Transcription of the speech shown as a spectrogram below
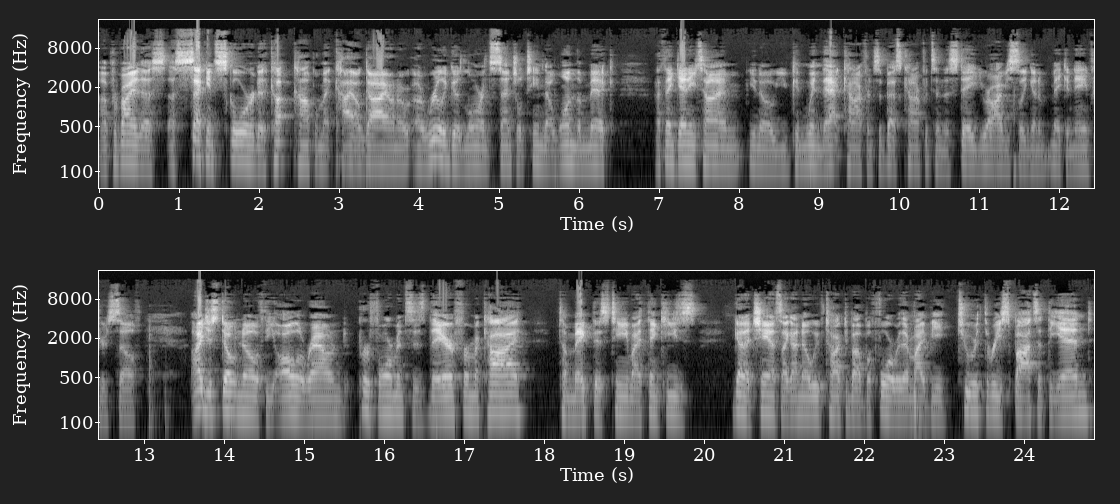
uh, provided a, a, second score to co- complement Kyle Guy on a, a, really good Lawrence Central team that won the MIC. I think anytime, you know, you can win that conference, the best conference in the state, you're obviously going to make a name for yourself. I just don't know if the all around performance is there for Makai to make this team. I think he's got a chance. Like I know we've talked about before, where there might be two or three spots at the end,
